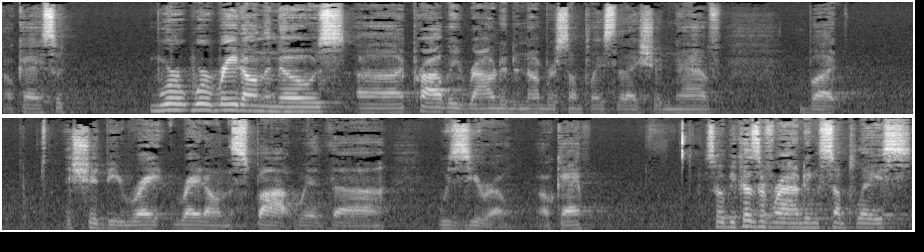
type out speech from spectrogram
Okay, so we're, we're right on the nose. Uh, I probably rounded a number someplace that I shouldn't have, but it should be right right on the spot with uh, with zero. Okay, so because of rounding someplace,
